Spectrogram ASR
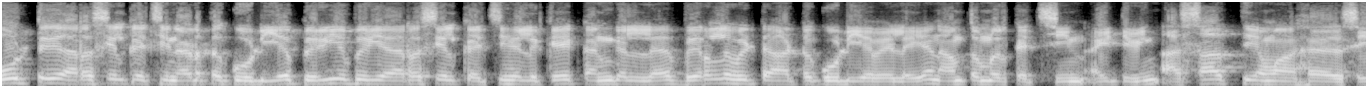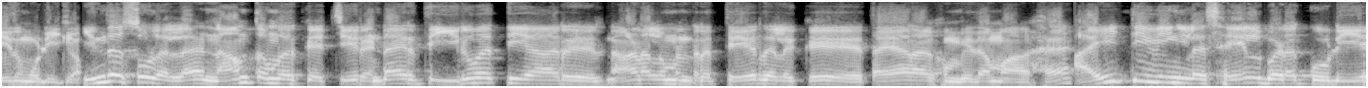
போட்டு அரசியல் கட்சி நடத்தக்கூடிய பெரிய பெரிய அரசியல் கட்சிகளுக்கே கண்கள்ல விரல விட்டு ஆட்டக்கூடிய வேலையை நாம் தமிழர் கட்சியின் ஐடி விங் அசாத்தியமாக செய்து முடிக்கும். இந்த சூழல்ல நாம் தமிழர் கட்சி ரெண்டாயிரத்தி இருபத்தி ஆறு நாடாளுமன்ற தேர்தலுக்கு தயாராகும் விதமாக ஐடி விங்ல செயல்படக்கூடிய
